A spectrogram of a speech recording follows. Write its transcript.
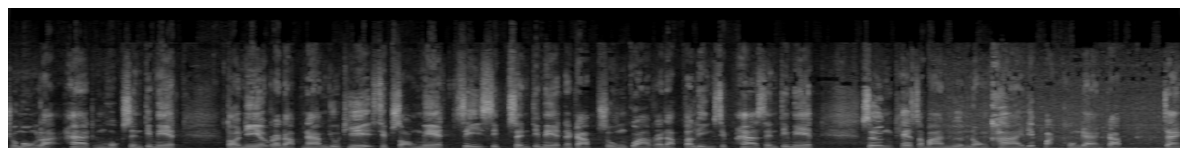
ชั่วโมงละ 5-6 เซนติเมตร ตอนนี้ระดับน้ำอยู่ที่ 12 เมตร 40 เซนติเมตรนะครับ สูงกว่าระดับตลิ่ง 15 เซนติเมตร ซึ่งเทศบาลเมืองหนองคายได้ปักธงแดงครับ แจ้ง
